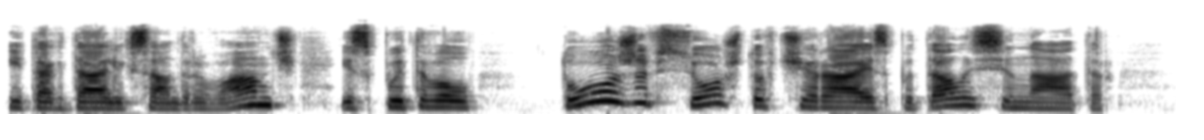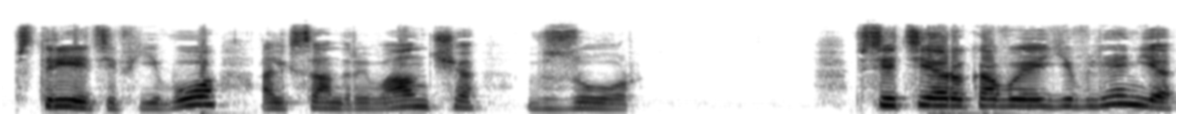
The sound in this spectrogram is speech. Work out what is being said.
И тогда Александр Иванович испытывал то же все, что вчера испытал и сенатор, встретив его, Александра Ивановича, взор. Все те роковые явления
